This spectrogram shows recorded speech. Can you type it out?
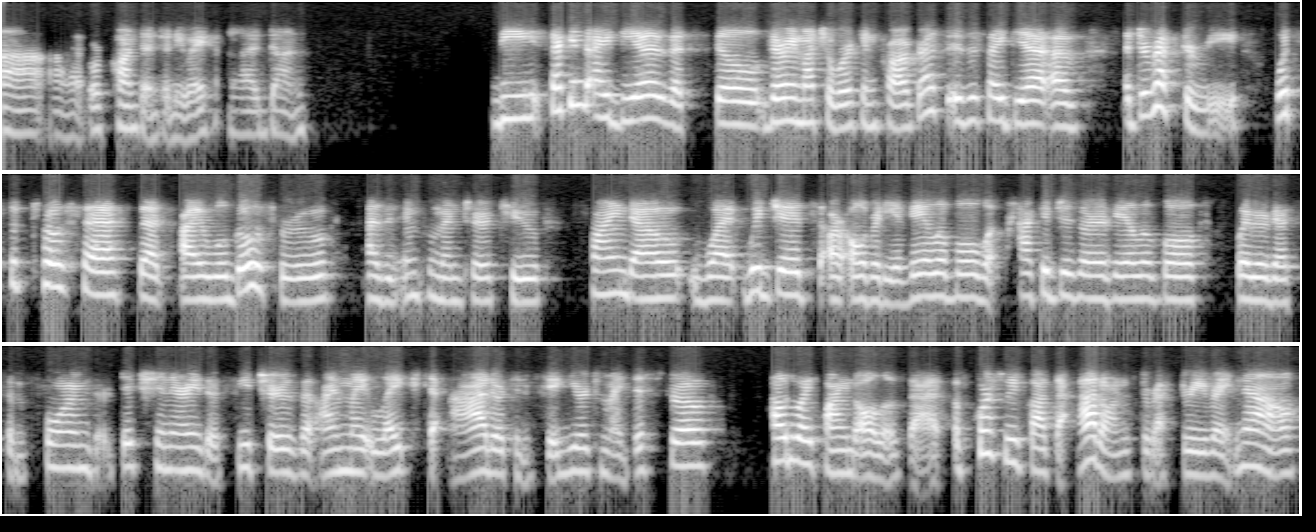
uh, or content anyway uh, done. The second idea that's still very much a work in progress is this idea of a directory. What's the process that I will go through as an implementer to find out what widgets are already available, what packages are available, whether there's some forms or dictionaries or features that I might like to add or configure to my distro. How do I find all of that? Of course, we've got the add-ons directory right now,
